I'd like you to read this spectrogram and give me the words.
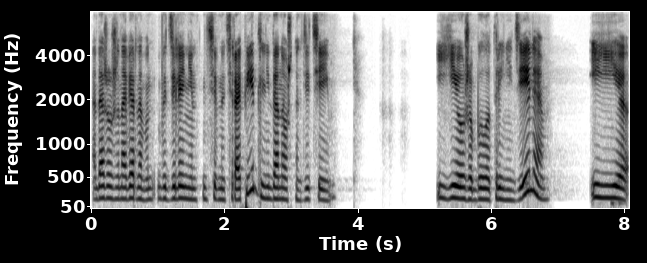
а даже уже, наверное, в отделении интенсивной терапии для недоношенных детей. И ей уже было три недели. И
